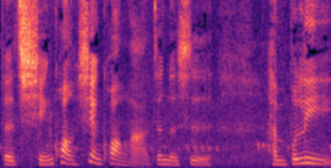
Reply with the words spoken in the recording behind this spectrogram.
的情况现况啊，真的是很不利，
